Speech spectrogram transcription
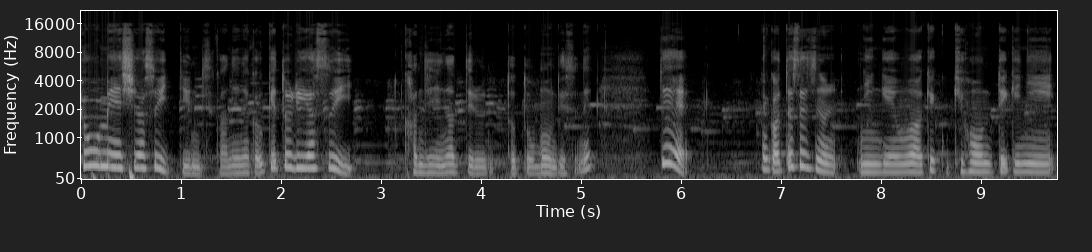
共鳴しやすいっていうんですかねなんか受け取りやすい感じになってるんだと思うんですね。でなんか私たちの人間は結構基本的に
